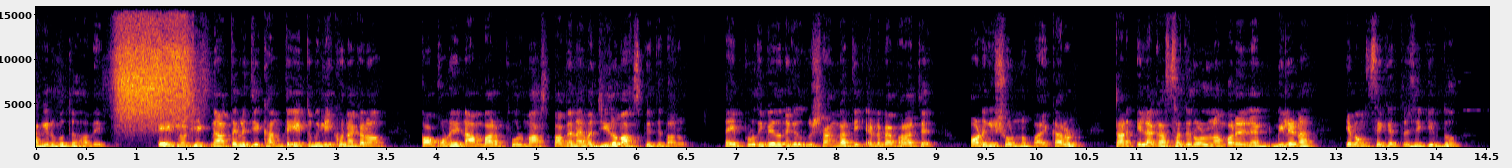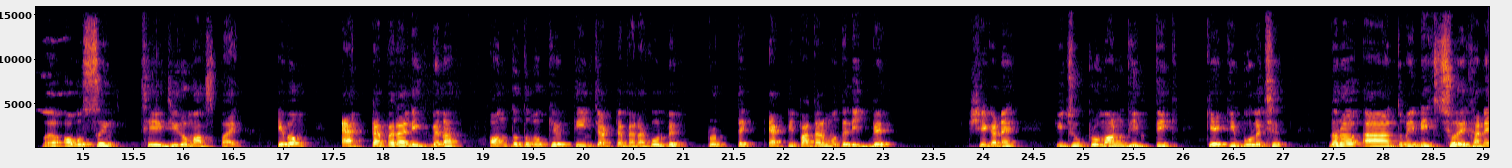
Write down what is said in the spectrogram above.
আগের হতে হবে। এইগুলো ঠিক না থাকলে যেখান থেকেই তুমি লিখো না কেন কখনোই নাম্বার ফুল মার্কস পাবে না বা জিরো মার্কস পেতে পারো। তাই প্রতিবেদনে কিন্তু সাংঘাতিক একটা ব্যাপার আছে, অনেকেই শূন্য পায়, কারণ তার এলাকার সাথে রোল নাম্বারের র্যাঙ্ক মিলে না এবং সেক্ষেত্রে সে কিন্তু অবশ্যই সে জিরো মার্কস পায় এবং একটা প্যারা লিখবে না, অন্ততপক্ষে তিন চারটা প্যারা করবে, প্রত্যেক একটি পাতার মধ্যে লিখবে। সেখানে কিছু প্রমাণ ভিত্তিক কে কি বলেছে। ধরো তুমি লিখছো এখানে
